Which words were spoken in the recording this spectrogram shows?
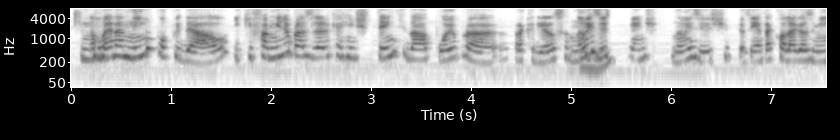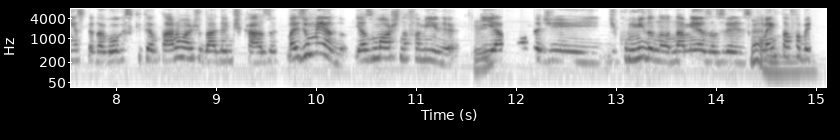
que não era nem um pouco ideal e que família brasileira que a gente tem que dar apoio para criança não uhum. existe, gente. Não existe. Eu tenho até colegas minhas, pedagogas, que tentaram ajudar dentro de casa. Mas e o medo? E as mortes na família? Sim. E a falta de, de comida na, na mesa, às vezes? É. Como é que tá alfabetizando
